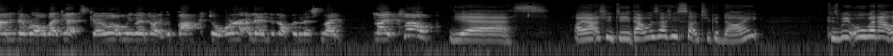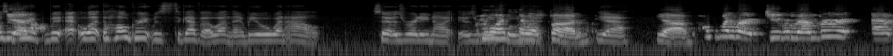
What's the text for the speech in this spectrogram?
and they were all like, "Let's go," and we went out the back door and ended up in this night nightclub. Yes. I actually do. That was actually such a good night. Because we all went out as a Yeah. group. We, eh, like, the whole group was together, weren't they? We all went out. So it was really nice. It was really Oh, cool it was fun. Yeah. Yeah. Oh my word! Do you remember? Um,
